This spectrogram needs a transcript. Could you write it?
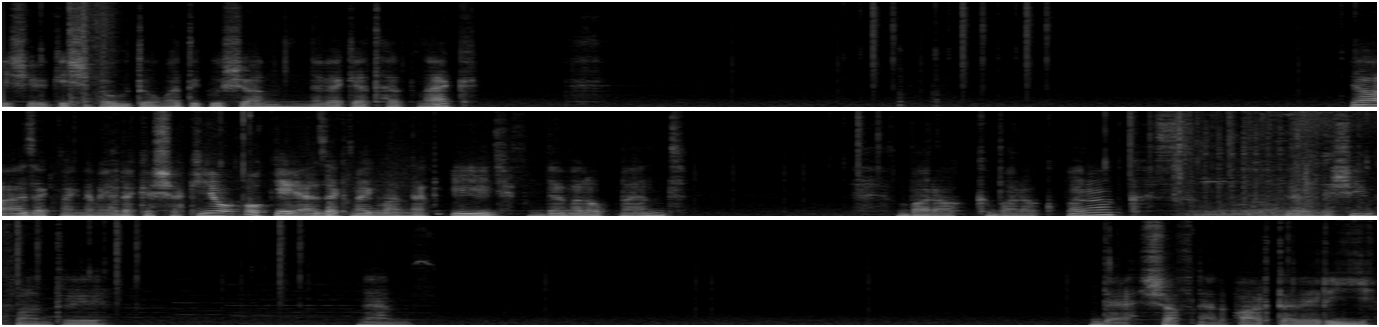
és ők is automatikusan növekedhetnek. Ja, ezek meg nem érdekesek. Jó, oké, ezek meg vannak így. Development. Barak, barak, barak. Skirmish Infantry. Nem. De Schaffner Artillery.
